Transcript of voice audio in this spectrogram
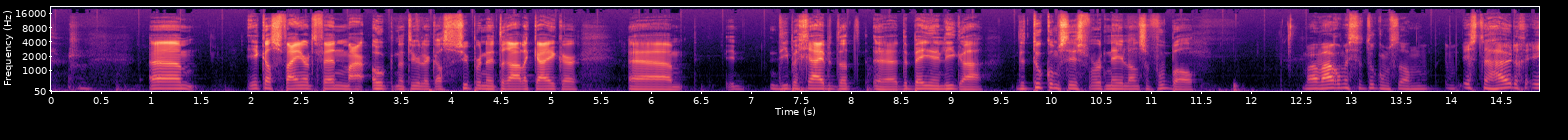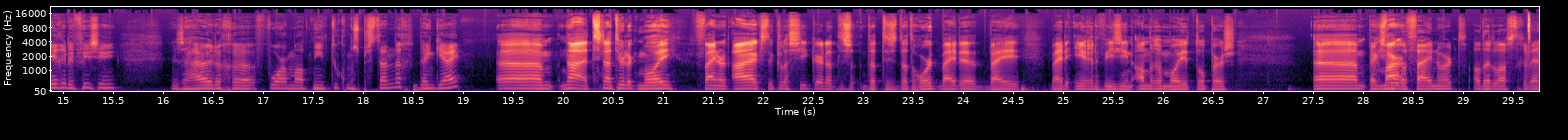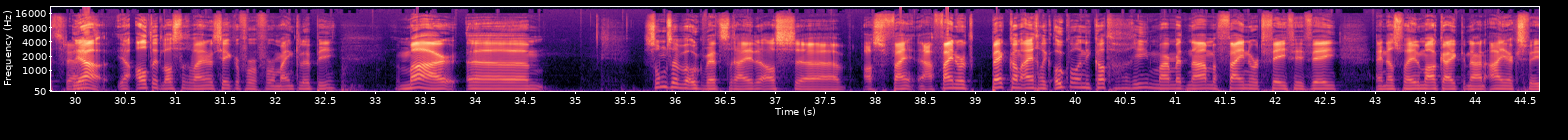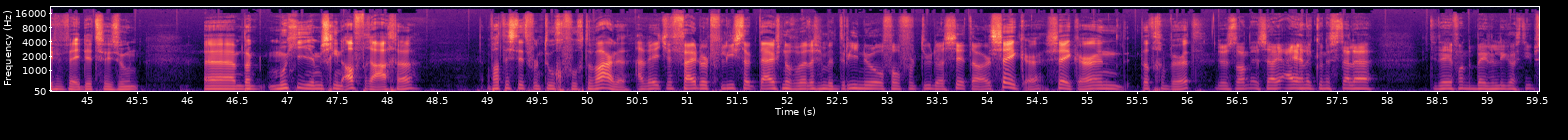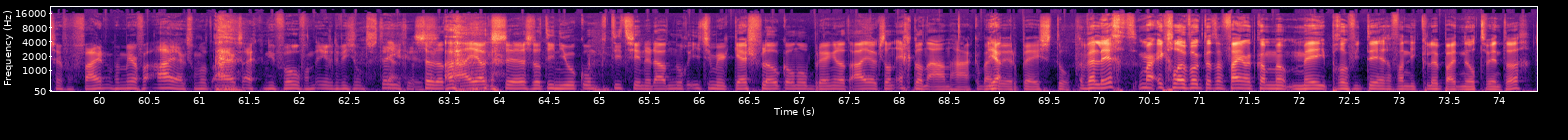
Ehm, ik als Feyenoord-fan, maar ook natuurlijk als superneutrale kijker... ehm, die begrijpt dat de Beneliga de toekomst is voor het Nederlandse voetbal. Maar waarom is de toekomst dan? Is de huidige eredivisie in zijn huidige format niet toekomstbestendig, denk jij? Ehm, nou, het is natuurlijk mooi. Feyenoord-Ajax, de klassieker, dat, is, dat, is, dat hoort bij de, bij, bij de eredivisie en andere mooie toppers. Ehm, Pek maar Feyenoord, altijd lastige wedstrijd. ja, ja, altijd lastig Feyenoord, zeker voor, voor mijn clubje. Maar ehm, soms hebben we ook wedstrijden als, eh als Fey- ja, Feyenoord-PEC kan eigenlijk ook wel in die categorie, maar met name Feyenoord-VVV. En als we helemaal kijken naar een Ajax-VVV dit seizoen, ehm, dan moet je je misschien afvragen, wat is dit voor een toegevoegde waarde? Ah, weet je, Feyenoord verliest ook thuis nog wel eens met 3-0 van Fortuna Sittard. Zeker, zeker. En dat gebeurt. Dus dan zou je eigenlijk kunnen stellen... het idee van de Beneliga is niet per se voor Feyenoord... maar meer voor Ajax, omdat Ajax eigenlijk het niveau van de eredivisie ontstegen is. Zodat Ajax, eh, zodat die nieuwe competitie inderdaad nog iets meer cashflow kan opbrengen. Dat Ajax dan echt kan aanhaken bij Ja. de Europese top. Wellicht, maar ik geloof ook dat een Feyenoord kan me- mee profiteren van die club uit 020.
